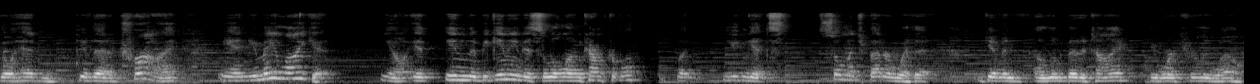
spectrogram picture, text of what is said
go ahead and give that a try and you may like it. You know, it in the beginning it's a little uncomfortable, but you can get so much better with it. Given a little bit of time, it works really well.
